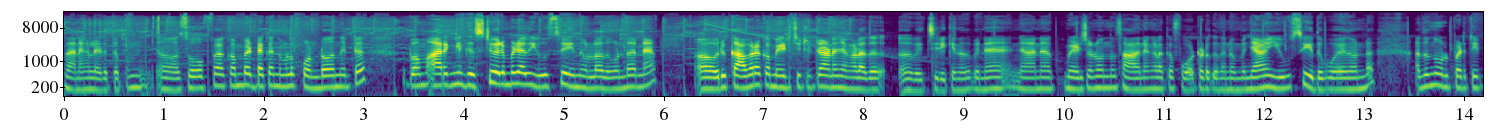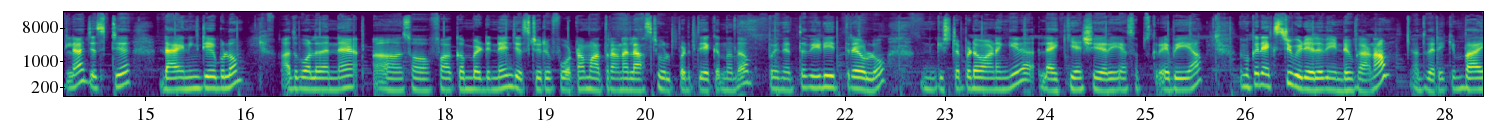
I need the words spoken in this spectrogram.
സാധനങ്ങൾ എടുത്തപ്പം സോഫ കമ്പെട്ടൊക്കെ നമ്മൾ കൊണ്ടുവന്നിട്ട് ഇപ്പം ആരെങ്കിലും ഗസ്റ്റ് വരുമ്പോഴേ അത് യൂസ് ചെയ്യുന്നുള്ളൂ. അതുകൊണ്ട് തന്നെ ഒരു കവറൊക്കെ മേടിച്ചിട്ടിട്ടാണ് ഞങ്ങളത് വെച്ചിരിക്കുന്നത്. പിന്നെ ഞാൻ മേടിച്ചുകൊണ്ട് വന്ന സാധനങ്ങളൊക്കെ ഫോട്ടോ എടുക്കുന്നതിന് മുമ്പ് ഞാൻ യൂസ് ചെയ്ത് പോയതുകൊണ്ട് അതൊന്നും ഉൾപ്പെടുത്തിയിട്ടില്ല. ജസ്റ്റ് ഡൈനിങ് ടേബിളും അതുപോലെ തന്നെ സോഫ കം ബെഡിന്റെയും ജസ്റ്റ് ഒരു ഫോട്ടോ മാത്രമാണ് ലാസ്റ്റ് ഉൾപ്പെടുത്തിയേക്കുന്നത്. അപ്പോൾ ഇന്നത്തെ വീഡിയോ ഇത്രയേ ഉള്ളൂ. നിങ്ങൾക്ക് ഇഷ്ടപ്പെടുവാണെങ്കിൽ ലൈക്ക് ചെയ്യുക ഷെയർ ചെയ്യുക സബ്സ്ക്രൈബ് ചെയ്യുക. നമുക്ക് നെക്സ്റ്റ് വീഡിയോയിൽ വീണ്ടും കാണാം. അതുവരേക്കും ബൈ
